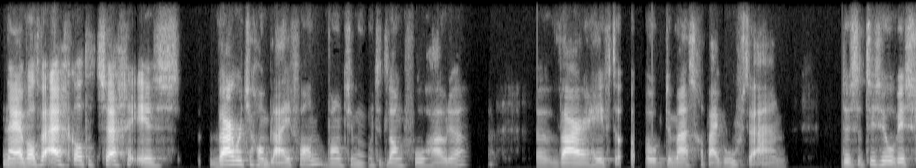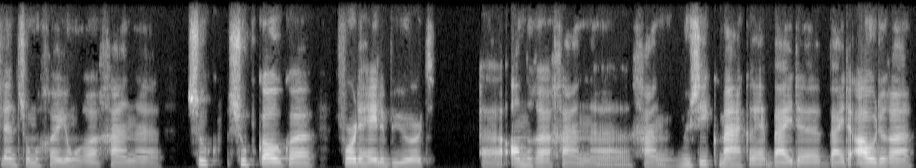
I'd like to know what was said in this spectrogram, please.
nou ja, wat we eigenlijk altijd zeggen is, waar word je gewoon blij van? Want je moet het lang volhouden. Uh, waar heeft ook de maatschappij behoefte aan? Dus het is heel wisselend. Sommige jongeren gaan uh, soep, soep, koken voor de hele buurt. Uh, anderen gaan, gaan muziek maken bij de, bij de ouderen.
